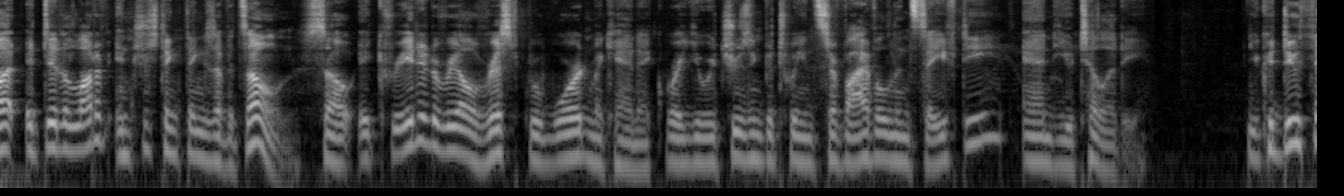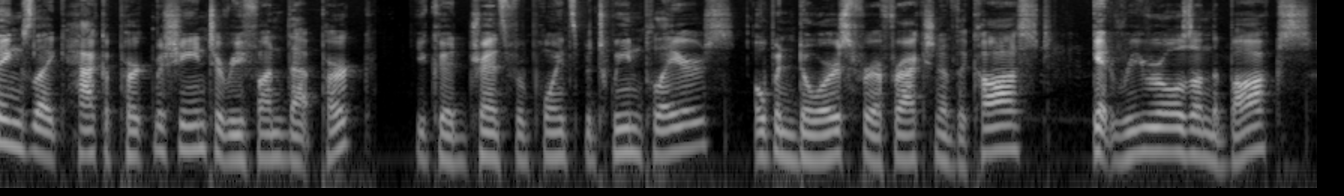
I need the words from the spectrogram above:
But it did a lot of interesting things of its own, so it created a real risk reward mechanic where you were choosing between survival and safety and utility. You could do things like hack a perk machine to refund that perk, you could transfer points between players, open doors for a fraction of the cost, get rerolls on the box,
